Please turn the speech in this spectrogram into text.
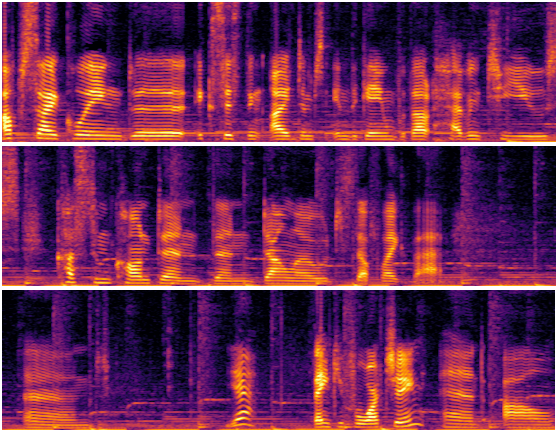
upcycling the existing items in the game without having to use custom content and download stuff like that. And yeah, thank you for watching and I'll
